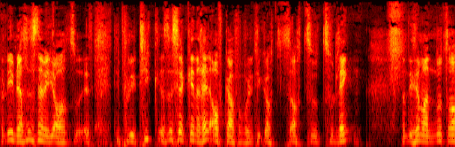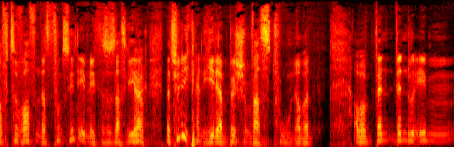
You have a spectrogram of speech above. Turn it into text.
Und eben, das ist nämlich auch so, die Politik, es ist ja generell Aufgabe für Politik, auch, auch zu, zu lenken. Und ich sag mal, nur darauf zu hoffen, das funktioniert eben nicht, dass du sagst, jeder, ja. natürlich kann jeder ein bisschen was tun, aber, aber wenn, wenn du eben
